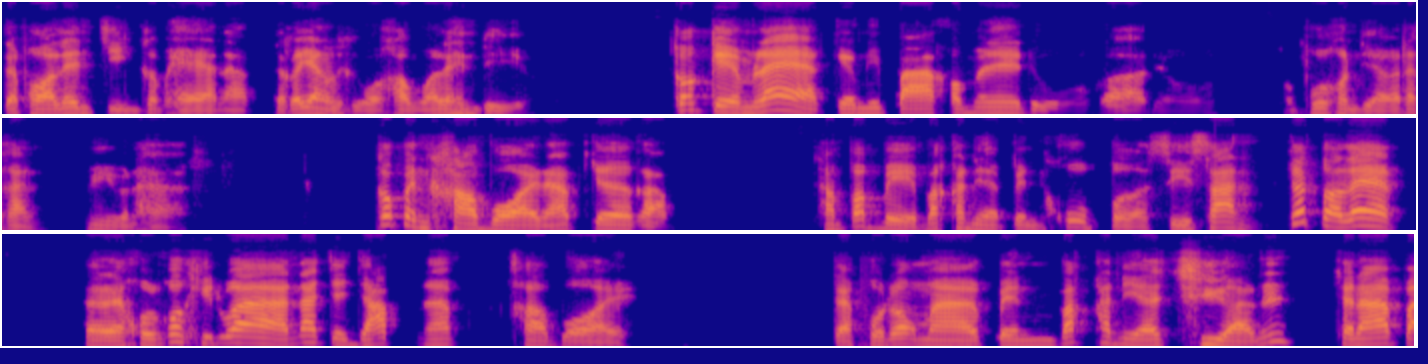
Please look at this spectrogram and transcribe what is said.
แต่พอเล่นจริงก็แพ้นะครับ แต่ก็ยังถือว่าคำว่าเล่นดี ก็เกมแรกเกมนี้อาปาเขาไม่ได้ดูก็เดี๋ยวผมพูดคนเดียวก็แล้วกันไม่มีปัญหา ก็เป็นคาวบอยนะครับ เจอกับ Tampa Bay Buccaneers เป็นคู่เปิด season ก็ตอนแรกหลายๆคนก็คิดว่าน่าจะยับนะครับคาวบอย แต่ผลออกมาเป็น Buccaneers เฉือนชนะไป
